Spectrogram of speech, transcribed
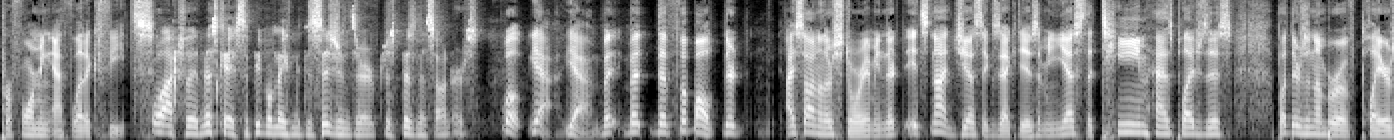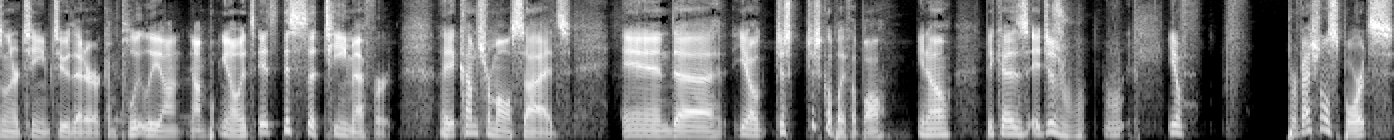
performing athletic feats. Well, actually, in this case, the people making the decisions are just business owners. Well, yeah, yeah, but but the football, there. I saw another story. I mean, it's not just executives. I mean, yes, the team has pledged this, but there's a number of players on their team too that are completely on. on you know, it's it's this is a team effort. It comes from all sides, and uh, you know, just just go play football. You know, because it just you know professional sports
